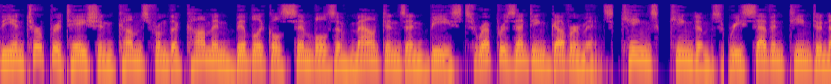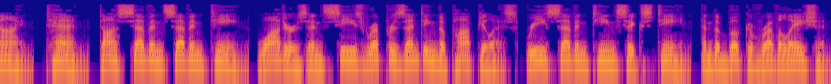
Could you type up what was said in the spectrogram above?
The interpretation comes from the common biblical symbols of mountains and beasts representing governments kings, kingdoms re 17 9, 10, Da 717, waters and seas representing the populace, re 1716, and the Book of Revelation.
